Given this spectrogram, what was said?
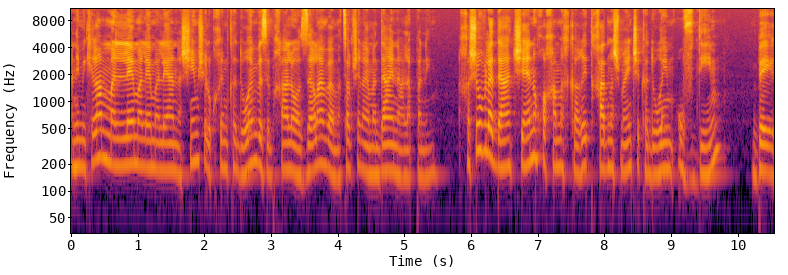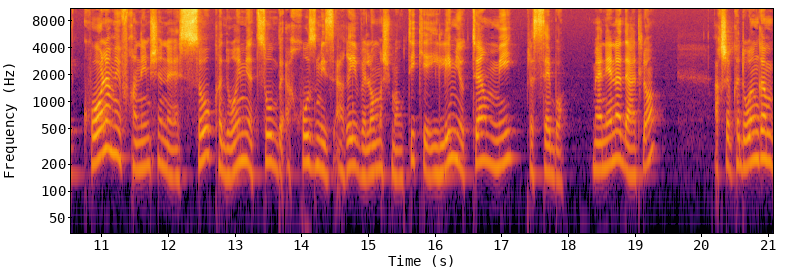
אני מכירה מלא מלא מלא אנשים שלוקחים כדורים וזה בכלל לא עוזר להם והמצב שלהם עדיין על הפנים. חשוב לדעת שאין הוכחה מחקרית חד משמעית שכדורים עובדים. בכל המבחנים שנעשו, כדורים יצאו באחוז מזערי ולא משמעותי כיעילים יותר מפלסבו. מעניין לדעת, לא? עכשיו, כדורים גם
